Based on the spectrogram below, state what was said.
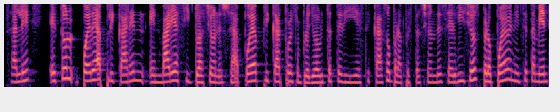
¿sale? Esto puede aplicar en, en varias situaciones, o sea, puede aplicar, por ejemplo, yo ahorita te di este caso para prestación de servicios, pero puede venirse también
